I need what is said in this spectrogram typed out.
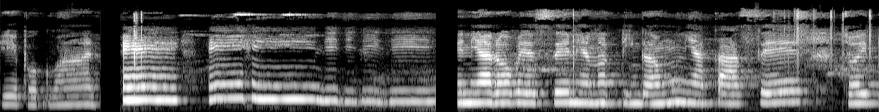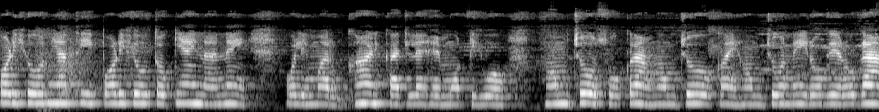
હે ભગવાન. પડ્યો ન્યાથી પડ્યો તો ક્યાંય ના નહીં. ઓલી મારું ઘાણ કાઢ લે હે મોટી હો સમજો છોકરા સમજો કઈ સમજો નહીં. રોગે રોગા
